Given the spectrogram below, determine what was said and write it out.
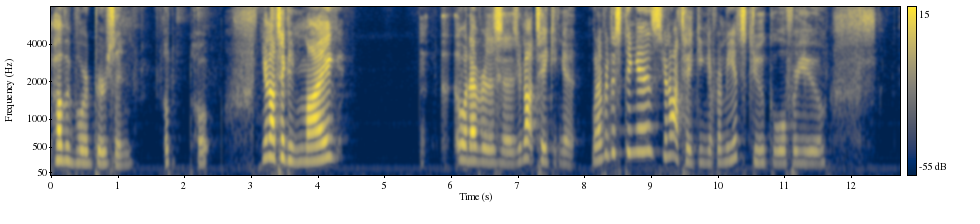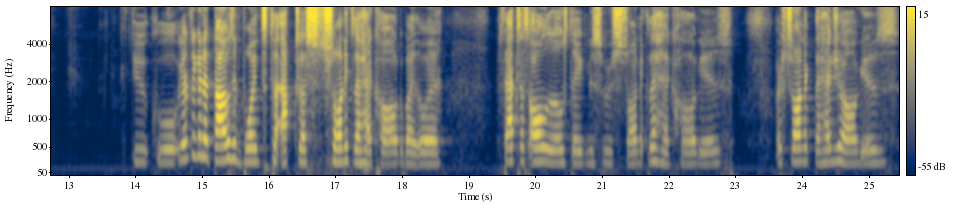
hoverboard person. Oh, oh. You're not taking my. Whatever this is. You're not taking it. Whatever this thing is, you're not taking it from me. It's too cool for you. Too cool. You have to get a thousand points to access Sonic the Hedgehog, by the way. To access all of those things where Sonic the Hedgehog is. Or Sonic the Hedgehog is.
